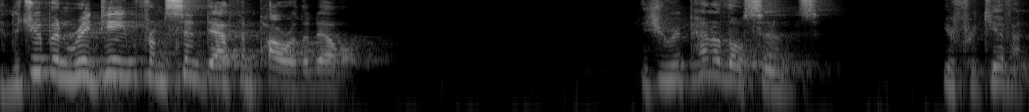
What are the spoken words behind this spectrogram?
And that you've been redeemed from sin, death, and power of the devil. As you repent of those sins, you're forgiven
